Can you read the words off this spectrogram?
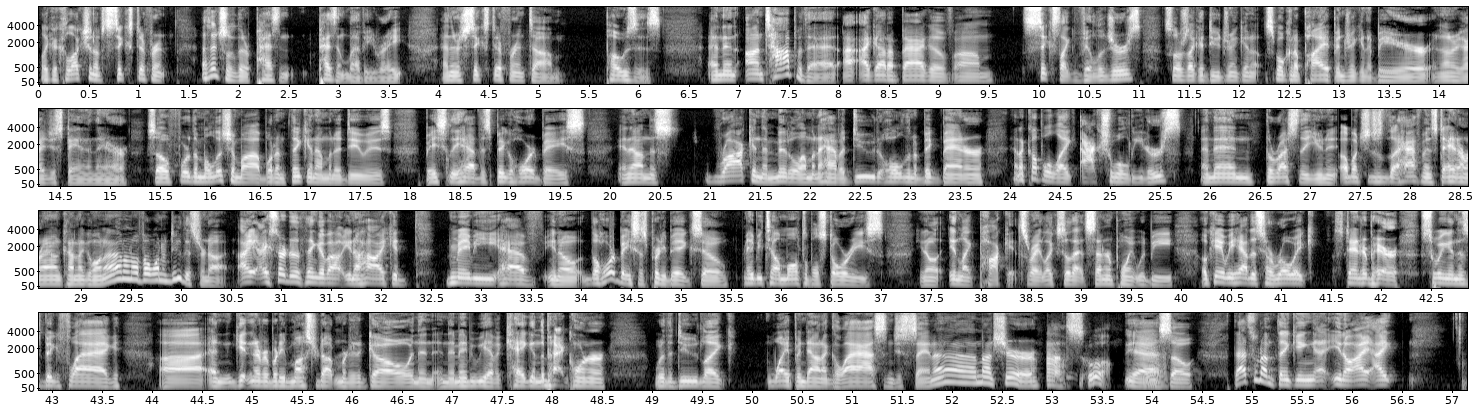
like a collection of six different, essentially, they're peasant peasant levy, right? And there's six different um, poses. And then on top of that, I, I got a bag of um, six like villagers. So there's like a dude drinking, smoking a pipe and drinking a beer, another guy just standing there. So for the militia mob, what I'm thinking I'm going to do is basically have this big horde base, and on this rock in the middle, I'm going to have a dude holding a big banner and a couple like actual leaders. And then the rest of the unit, a bunch of just the half men standing around kind of going, I don't know if I want to do this or not. I, I started to think about, you know, how I could maybe have, you know, the horde base is pretty big. So maybe tell multiple stories, you know, in like pockets, right? Like, so that center point would be, okay, we have this heroic standard bearer swinging this big flag, uh, and getting everybody mustered up and ready to go. And then, and then maybe we have a keg in the back corner with a dude like wiping down a glass and just saying, uh, "I'm not sure." Oh, cool. Yeah, yeah, so that's what I'm thinking. Uh, you know, I, I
